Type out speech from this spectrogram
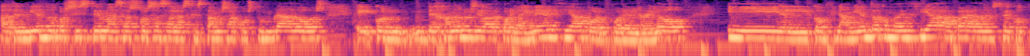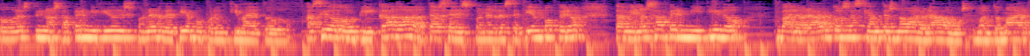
atendiendo por sistema esas cosas a las que estamos acostumbrados, eh, dejándonos llevar por la inercia, por, por el reloj. Y el confinamiento, como decía, ha parado en seco todo esto y nos ha permitido disponer de tiempo por encima de todo. Ha sido complicado adaptarse a disponer de ese tiempo, pero también nos ha permitido valorar cosas que antes no valorábamos, como el tomar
